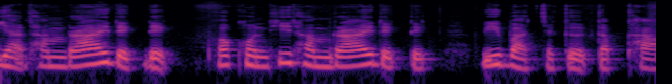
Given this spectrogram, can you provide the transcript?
อย่าทำร้ายเด็กๆ เพราะคนที่ทำร้ายเด็กๆ วิบัติจะเกิดกับเขา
